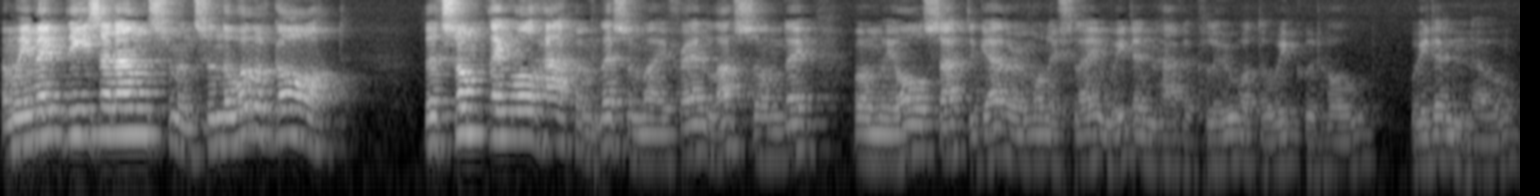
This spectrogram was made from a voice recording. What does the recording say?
And we make these announcements in the will of God that something will happen. Listen, my friend, last Sunday, when we all sat together in Moneyslane, we didn't have a clue what the week would hold. We didn't know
